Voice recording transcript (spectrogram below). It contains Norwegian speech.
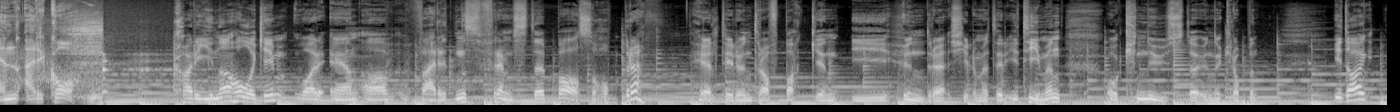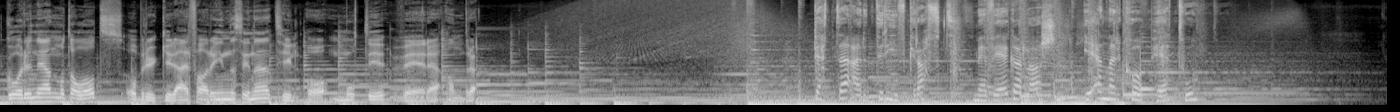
NRK. Karina Hollekim var en av verdens fremste basehoppere. Helt til hun traff bakken i 100 km i timen og knuste underkroppen. I dag går hun igjen mot alle odds og bruker erfaringene sine til å motivere andre. Dette er Drivkraft med Vegard Larsen i NRK P2.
